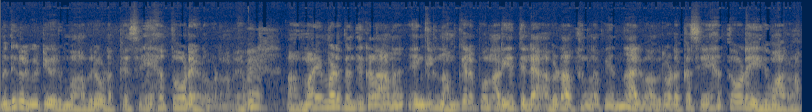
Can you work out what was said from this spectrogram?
ബന്ധുക്കൾ വീട്ടിൽ വരുമ്പോൾ അവരോടൊക്കെ സ്നേഹത്തോടെ ഇടപെടണം. അപ്പം അമ്മായിമ്മയുടെ ബന്ധുക്കളാണ് എങ്കിലും നമുക്ക് ചിലപ്പോൾ ഒന്നും അറിയത്തില്ല. അവരുടെ അർത്ഥങ്ങൾ അപ്പം എന്നാലും അവരോടൊക്കെ സ്നേഹത്തോടെ പെരുമാറണം.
